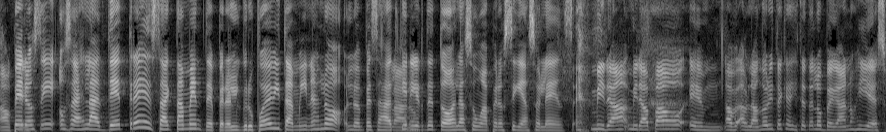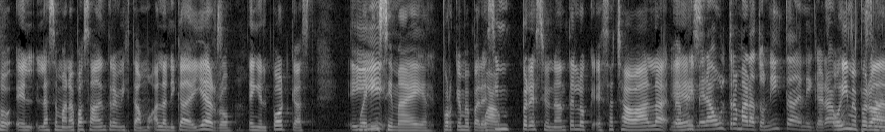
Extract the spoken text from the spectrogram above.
Ah. Pero sí, o sea, es la D3 exactamente, pero el grupo de vitaminas lo, lo empezás a Claro. adquirir de todas las sumas, pero sí, asoléense. Mira, mira, Pau, em, hab- hablando ahorita que dijiste de los veganos y eso, el- la semana pasada entrevistamos a la Nica de Hierro en el podcast. Y- Buenísima ella. Porque me parece Wow. impresionante lo que esa chavala La es. primera ultramaratonista de Nicaragua. Oíme, pero Exacto.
